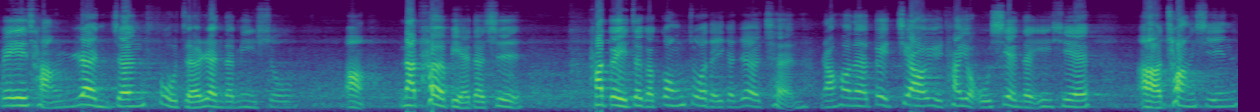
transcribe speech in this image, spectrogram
非常认真、负责任的秘书啊。那特别的是，他对这个工作的一个热忱，然后呢，对教育他有无限的一些啊创新。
